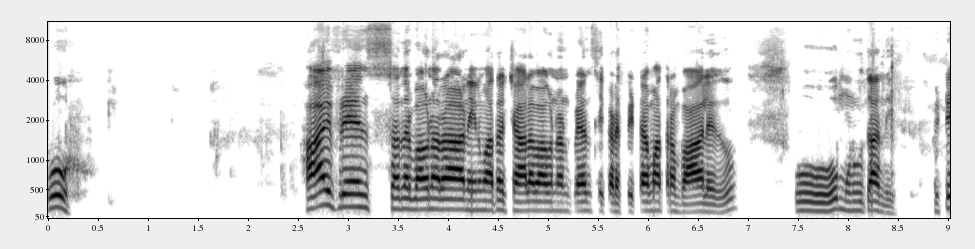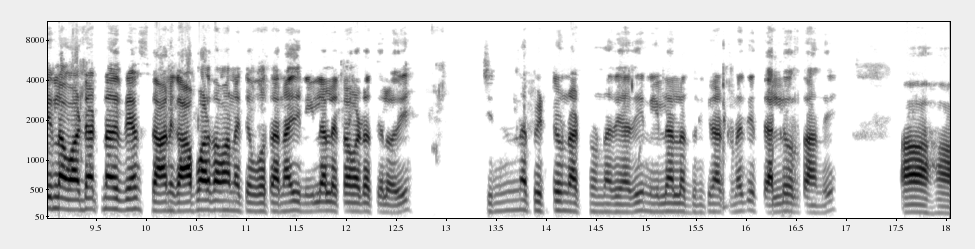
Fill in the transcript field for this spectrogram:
ఊ హాయ్ ఫ్రెండ్స్! అందరు బాగున్నారా? నేను మాత్రం చాలా బాగున్నాను ఫ్రెండ్స్. ఇక్కడ పిట్ట మాత్రం బాగాలేదు. ఓ మునుగుతాంది. పిట్టిన్లా పడ్డట్టున్నది ఫ్రెండ్స్. దాన్ని కాపాడదామని అయితే పోతాను అది నీళ్ళల్లో ఎట్లా పడ్డో తెలియదు చిన్న పెట్టి ఉన్నట్టున్నది అది. నీళ్ళల్లో దునికినట్టున్నది. తల్లి ఉరుతుంది. ఆహా!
